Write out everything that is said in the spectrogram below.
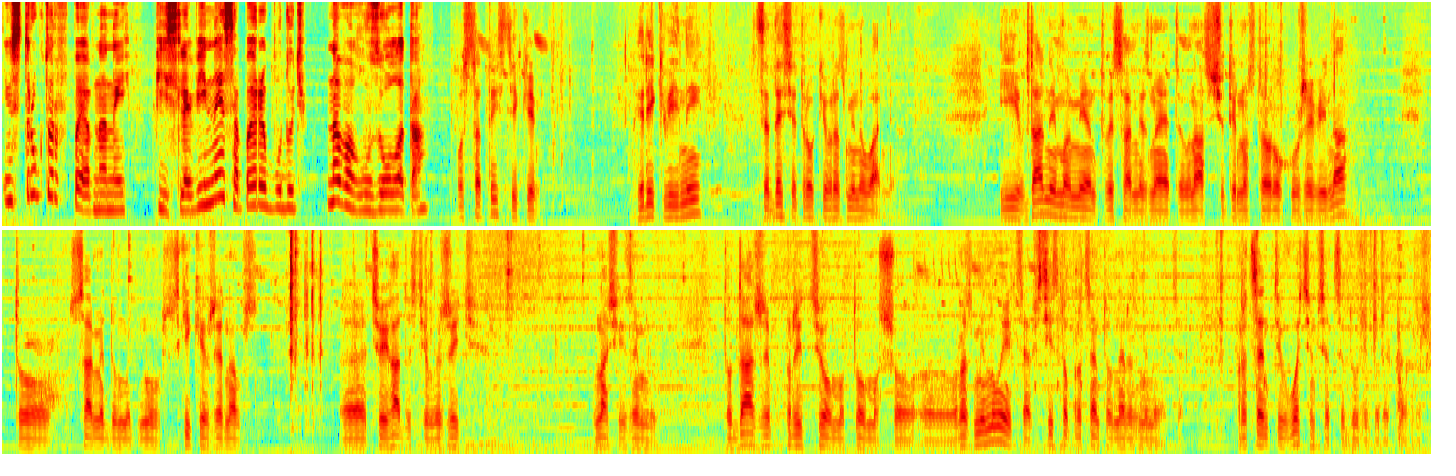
Інструктор впевнений, після війни сапери будуть на вагу золота. По статистиці, рік війни це 10 років розмінування. І в даний момент, ви самі знаєте, у нас з 2014 року вже війна, то самі думають, ну, скільки вже нам е, цієї гадості лежить в нашій землі. То навіть при цьому, тому, що е, розмінується, всі 100% не розмінуються. Процентів 80 це дуже буде гроші,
